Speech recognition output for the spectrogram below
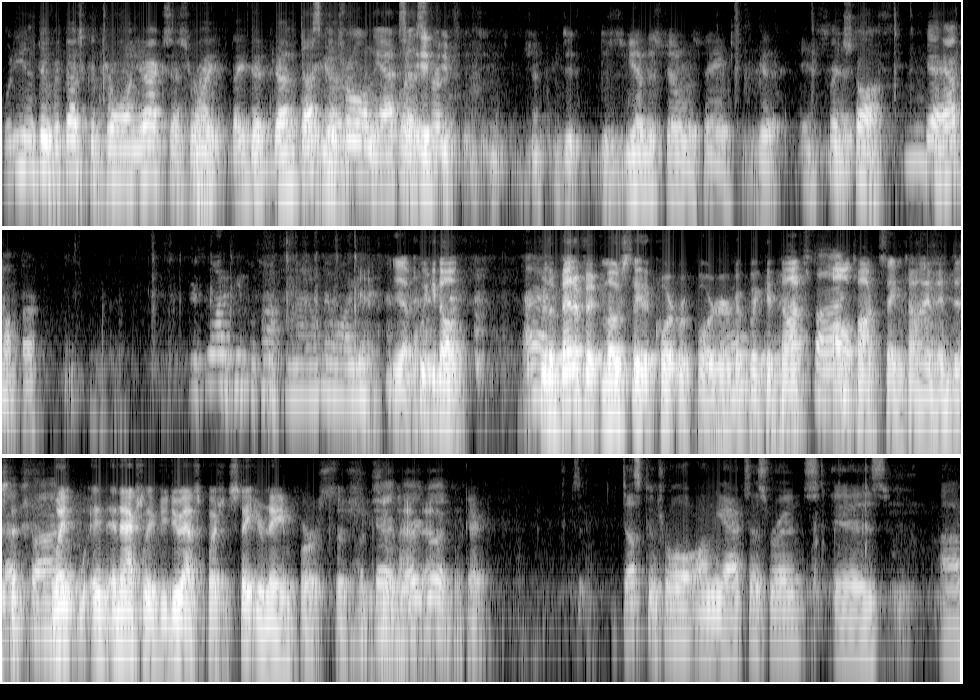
What do you do for dust control on your access road? Right, they did dust. Dust you know, control on the Well, access if, road. if, d- does, you have this gentleman's name? Did you get it? Rich Stoff. Yeah, I'm up there. There's a lot of people talking, I don't know why you. Yeah, if we could all, for the benefit mostly the court reporter, but we could not That's fine. all talk at the same time and just, That's fine. when, and, and actually, if you do ask a question, state your name first, so she- Okay, she'll have very that, good. okay? Dust control on the access roads is, uh,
